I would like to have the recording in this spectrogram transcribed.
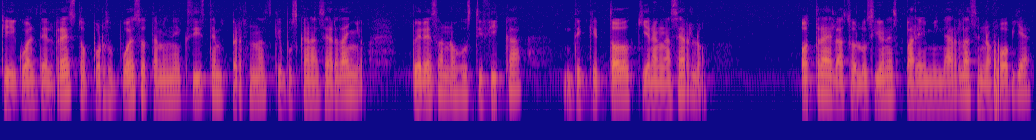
que igual del resto. Por supuesto, también existen personas que buscan hacer daño, pero eso no justifica de que todo quieran hacerlo. Otra de las soluciones para eliminar la xenofobia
